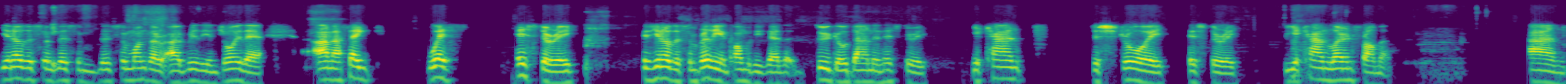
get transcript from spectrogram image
You know, there's some, there's some, there's some ones I, I really enjoy there, and I think with history, because you know there's some brilliant comedies there that do go down in history. You can't destroy history, but you can learn from it. And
